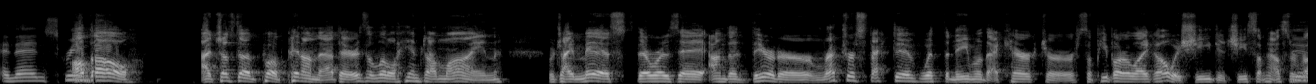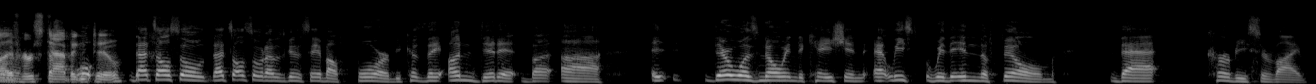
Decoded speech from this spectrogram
And then Scream Although, I just to put a pin on that, there is a little hint online which I missed. There was a on the theater retrospective with the name of that character. So people are like, "Oh, is she? Did she somehow survive Yeah. her stabbing Well, too?" that's also that's also what I was going to say about 4 because they undid it, but uh it, there was no indication, at least within the film, that Kirby survived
